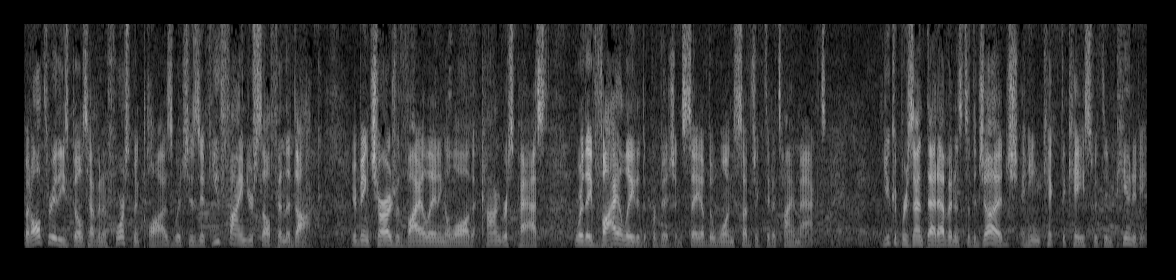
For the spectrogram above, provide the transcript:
But all three of these bills have an enforcement clause, which is if you find yourself in the dock, you're being charged with violating a law that Congress passed where they violated the provisions, say, of the One Subject at a Time Act. You could present that evidence to the judge, and he can kick the case with impunity.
